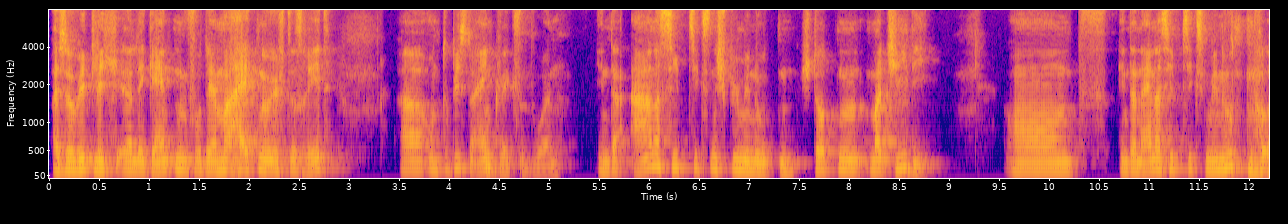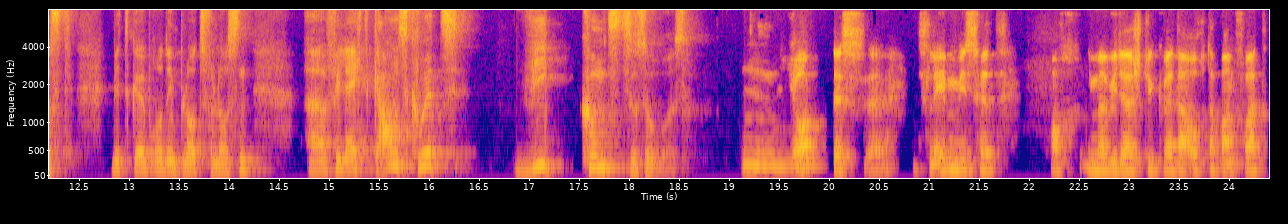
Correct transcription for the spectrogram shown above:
Also wirklich äh, Legenden, von denen man heute noch öfters redet. Äh, und du bist noch eingewechselt worden. In der 71. Spielminuten statt ein Machidi. Und in der 79. Minuten hast mit Gelbrot den Platz verlassen. Äh, vielleicht ganz kurz, wie kommt es zu sowas? Hm, ja, das, äh, das Leben ist halt auch immer wieder ein Stück weit eine Achterbahnfahrt.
